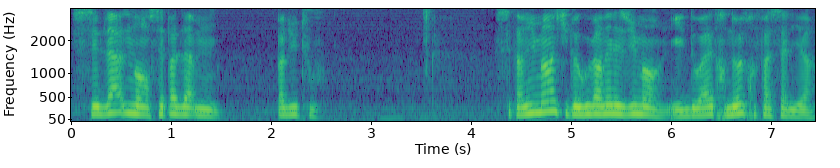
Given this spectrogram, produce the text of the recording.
C'est de la... Non, c'est pas de la... Hmm. Pas du tout. C'est un humain qui doit gouverner les humains. Il doit être neutre face à l'IA.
